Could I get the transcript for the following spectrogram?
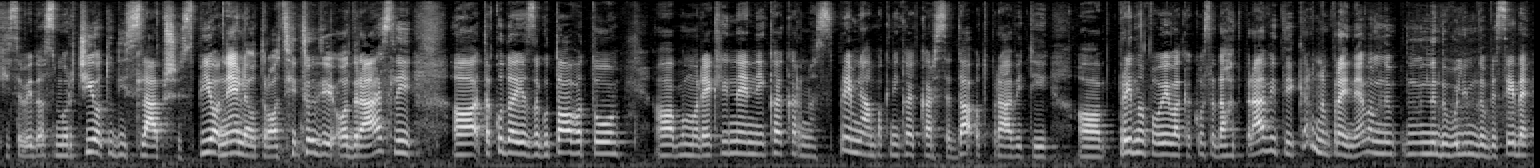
ki seveda smrčijo, tudi slabše spijo, ne le otroci, tudi odrasli. Uh, tako da je zagotovo to, uh, bomo rekli, ne nekaj, kar nas spremlja, ampak nekaj, kar se da odpraviti. Uh, predno poveva, kako se da odpraviti, kar naprej, ne vam ne, ne dovolim do besede.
